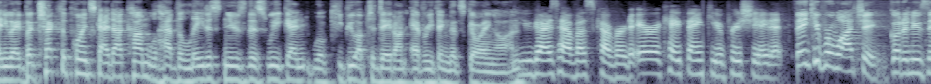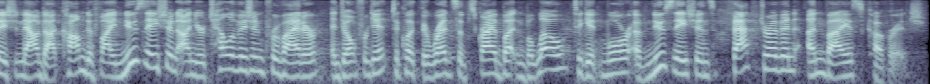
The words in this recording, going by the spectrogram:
Anyway, but check thepointsguy.com. We'll have the latest news this weekend. We'll keep you up to date on everything that's going on. You guys have us covered. Eric, hey, thank you. Appreciate it. Thank you for watching. Go to newsnationnow.com to find News Nation on your television provider provider. And don't forget to click the red subscribe button below to get more of News Nation's fact driven, unbiased coverage.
